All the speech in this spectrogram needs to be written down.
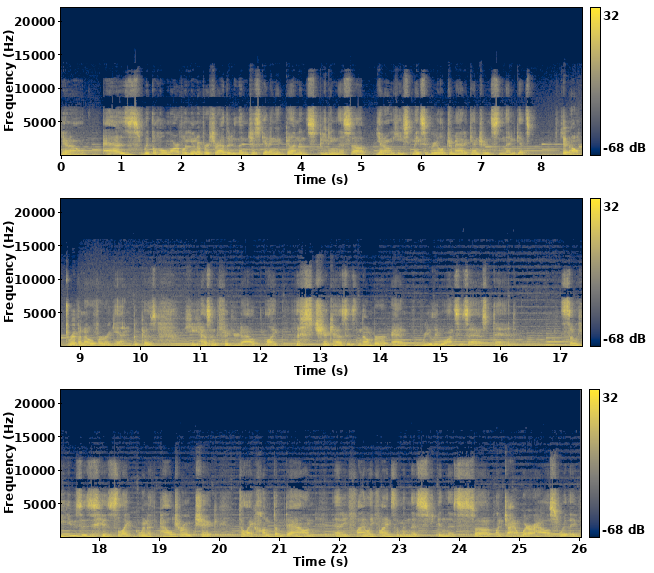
you know, as with the whole Marvel universe, rather than just getting a gun and speeding this up, you know, he makes a real dramatic entrance and then gets you know, driven over again because he hasn't figured out like this chick has his number and really wants his ass dead. So he uses his like Gwyneth Paltrow chick to like hunt them down and he finally finds them in this in this uh, like giant warehouse where they've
